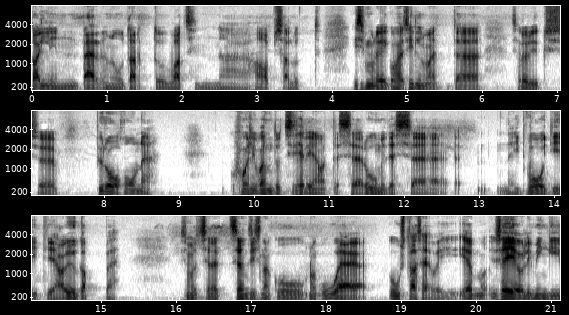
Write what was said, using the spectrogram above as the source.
Tallinn, Pärnu, Tartu, vaatasin äh, Haapsalut ja siis mul jäi kohe silma, et äh, seal oli üks äh, büroohoone, kuhu oli pandud siis erinevatesse ruumidesse neid voodiid ja öökappe. Siis mõtlesin, et see on siis nagu, nagu uue, uus tase või, ja see oli mingi,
